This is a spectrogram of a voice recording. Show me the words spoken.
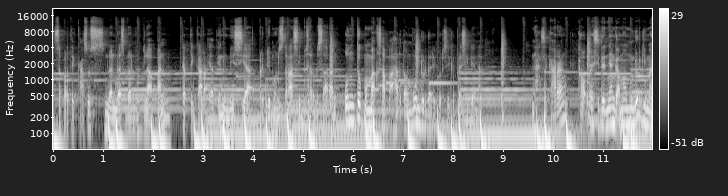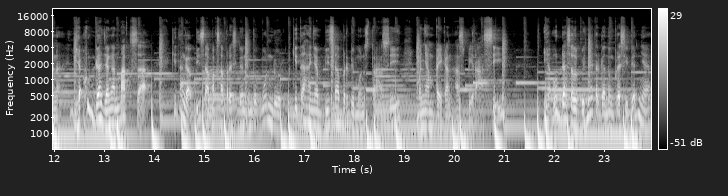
seperti kasus 1998 ketika rakyat Indonesia berdemonstrasi besar-besaran untuk memaksa Pak Harto mundur dari kursi kepresidenan. Nah sekarang kalau presidennya nggak mau mundur gimana? Ya udah jangan maksa. Kita nggak bisa paksa presiden untuk mundur. Kita hanya bisa berdemonstrasi, menyampaikan aspirasi, ya udah selebihnya tergantung presidennya.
